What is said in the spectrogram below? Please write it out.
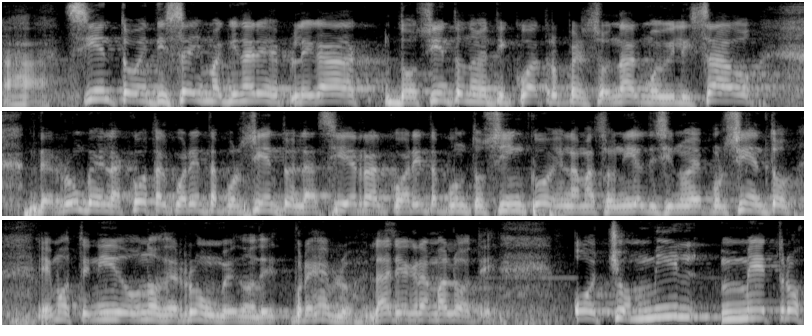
Ajá. 126 maquinarias desplegadas, 294 personal movilizado, derrumbes en la costa al 40%, en la sierra al 40.5%, en la Amazonía al 19%. Hemos tenido unos derrumbes donde, por ejemplo, el área Gramalote, 8 mil metros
